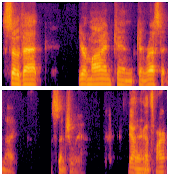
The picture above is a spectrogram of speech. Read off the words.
so that your mind can can rest at night essentially. Yeah and, that's smart.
